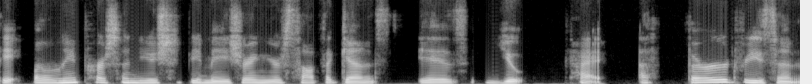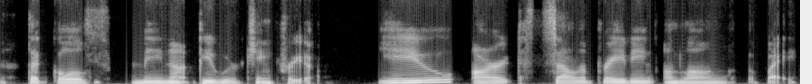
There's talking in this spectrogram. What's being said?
The only person you should be measuring yourself against is you. Okay. A third reason that goals may not be working for you mm-hmm. you aren't celebrating along the way.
